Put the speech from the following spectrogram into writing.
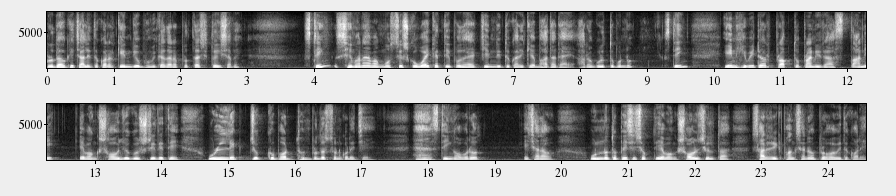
প্রদাহকে চালিত করার কেন্দ্রীয় ভূমিকা দ্বারা প্রত্যাশিত হিসাবে স্টিং, সীমানা এবং মস্তিষ্ক উভয় ক্ষেত্রে প্রদাহের চিহ্নিতকারীকে বাধা দেয়। আরও গুরুত্বপূর্ণ, স্টিং ইনহিবিটর প্রাপ্ত প্রাণীরা স্থানিক এবং সহযোগী স্মৃতিতে উল্লেখযোগ্য বর্ধন প্রদর্শন করেছে। হ্যাঁ স্টিং অবরোধ, এছাড়াও উন্নত পেশিশক্তি এবং সহনশীলতা শারীরিক ফাংশনেও প্রভাবিত করে।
